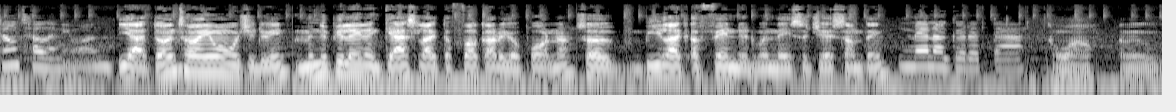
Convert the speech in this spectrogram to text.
Don't tell anyone. yeah, don't tell anyone what you're doing. Manipulate and gaslight the fuck out of your partner. So be like offended when they suggest something. Men are good at that. Wow. I mean,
